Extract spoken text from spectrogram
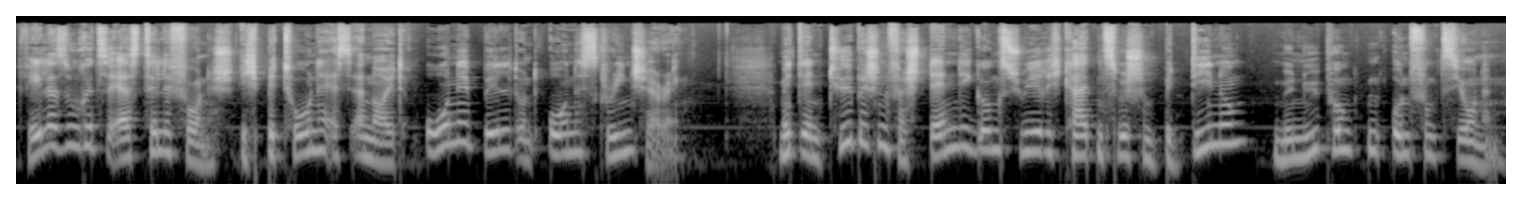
Fehlersuche zuerst telefonisch. Ich betone es erneut, ohne Bild und ohne Screensharing. Mit den typischen Verständigungsschwierigkeiten zwischen Bedienung, Menüpunkten und Funktionen.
